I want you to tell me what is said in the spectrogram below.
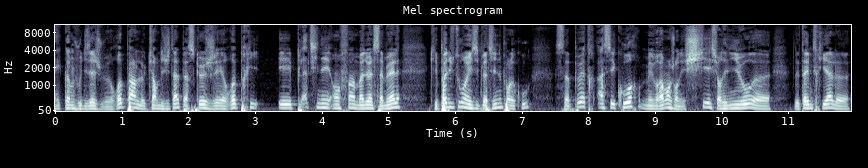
Et comme je vous disais, je reparle le Curve Digital parce que j'ai repris et platiné enfin Manuel Samuel, qui est pas du tout un easy platine pour le coup. Ça peut être assez court, mais vraiment j'en ai chié sur des niveaux de time trial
